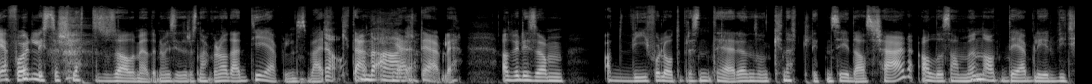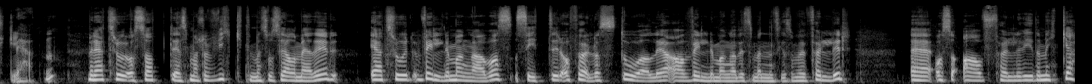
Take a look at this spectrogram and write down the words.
jeg får lyst til å slette sosiale medier når vi sitter og snakker nå. Det er djevelens verk. Ja, det er, det er helt jævlig. At vi liksom at vi får lov til å presentere en sånn knøttliten side av oss sjæl, alle sammen, og at det blir virkeligheten. Men jeg tror også at det som er så viktig med sosiale medier Jeg tror veldig mange av oss sitter og føler oss dårlige av veldig mange av disse menneskene som vi følger, eh, og så avfølger vi dem ikke.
